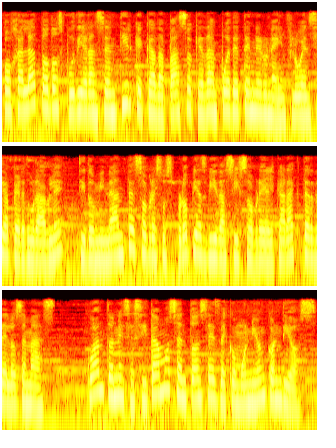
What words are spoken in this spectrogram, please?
Ojalá todos pudieran sentir que cada paso que dan puede tener una influencia perdurable y dominante sobre sus propias vidas y sobre el carácter de los demás. ¿Cuánto necesitamos entonces de comunión con Dios?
